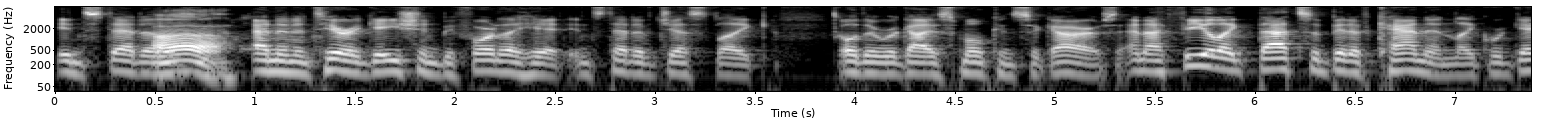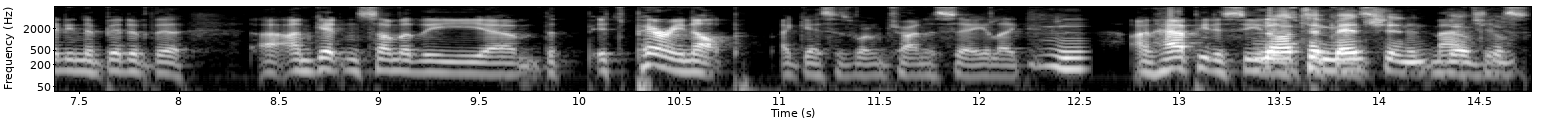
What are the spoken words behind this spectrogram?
instead of Ah. and an interrogation before they hit instead of just like oh there were guys smoking cigars and i feel like that's a bit of canon like we're getting a bit of the uh, i'm getting some of the um the it's pairing up i guess is what i'm trying to say like i'm happy to see Mm. Not to mention it the- matches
